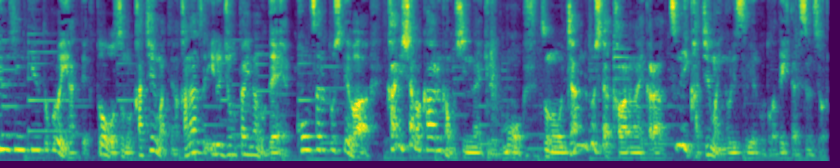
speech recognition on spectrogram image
求人っていうところをやっていくと、とその勝ち馬っていうのは必ずいる状態なので、コンサルとしては、会社は変わるかもしれないけれども、その、ジャンルとしては変わらないから、常に勝ち馬に乗り続けることができたりするんですよ。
